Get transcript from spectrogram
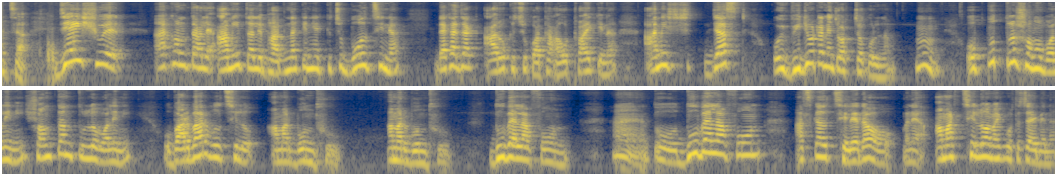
আচ্ছা যেই শুয়ের এখন তাহলে আমি তাহলে ভাগনাকে নিয়ে কিছু বলছি না, দেখা যাক আরও কিছু কথা আউট হয় কিনা। আমি জাস্ট ওই ভিডিওটা নিয়ে চর্চা করলাম, হুম? ও পুত্র সম বলেনি, সন্তান তুল্য বলেনি, ও বারবার বলছিল, আমার বন্ধু আমার বন্ধু, দুবেলা ফোন হ্যাঁ তো দুবেলা ফোন আজকাল ছেলেরাও মানে আমার ছেলেও আমাকে করতে চাইবে না,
